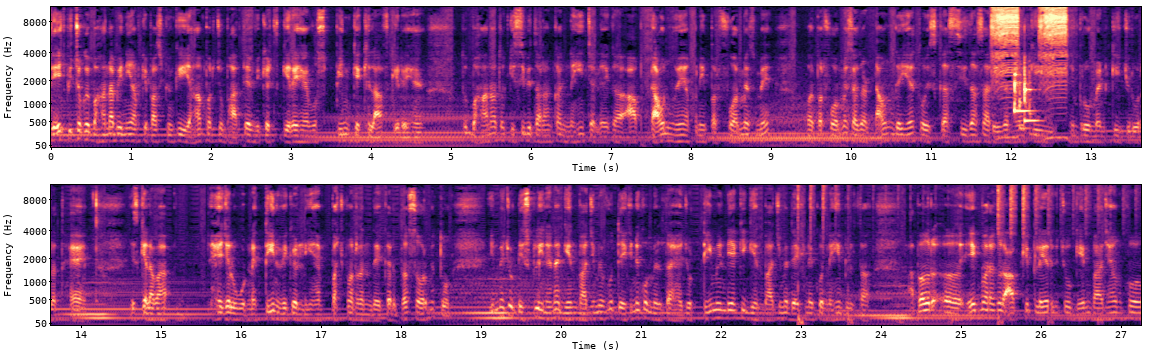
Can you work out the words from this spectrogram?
तेज पिचों कोई बहाना भी नहीं आपके पास, क्योंकि यहाँ पर जो भारतीय विकेट्स गिरे हैं, वो स्पिन के खिलाफ गिरे हैं। तो बहाना तो किसी भी तरह का नहीं चलेगा। आप डाउन हुए अपनी परफॉर्मेंस में, और परफॉर्मेंस अगर डाउन गई है तो इसका सीधा सा रीज़न है कि इम्प्रूवमेंट की ज़रूरत है। इसके अलावा हेजलवुड ने तीन विकेट लिए हैं, पचपन रन देकर दस ओवर में। तो इनमें जो डिसिप्लिन है ना गेंदबाजी में, वो देखने को मिलता है, जो टीम इंडिया की गेंदबाजी में देखने को नहीं मिलता। अब अगर एक बार अगर आपके प्लेयर जो गेंदबाज हैं, उनको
